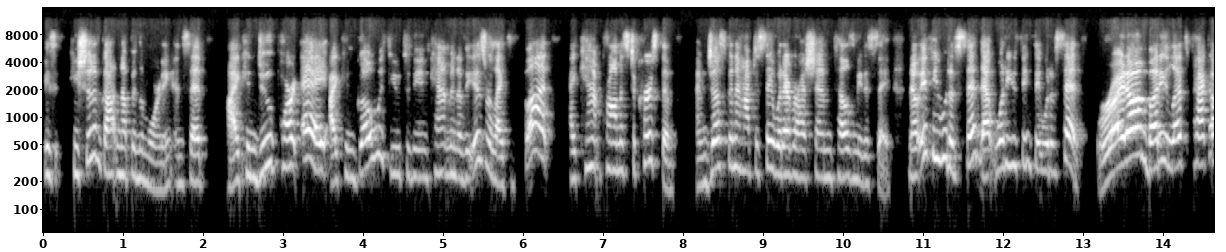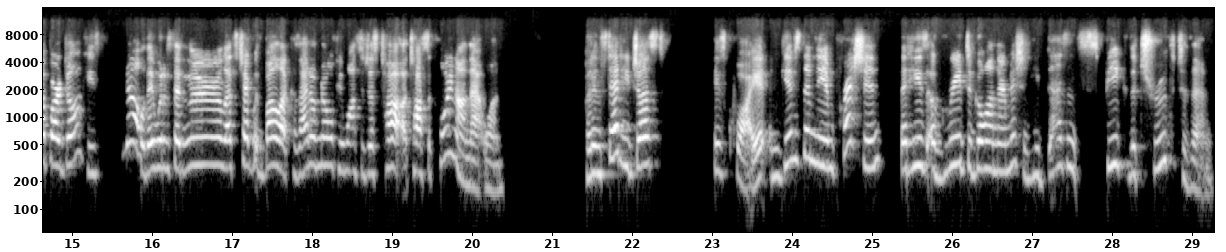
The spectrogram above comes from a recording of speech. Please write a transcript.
is he should have gotten up in the morning and said, I can do part A, I can go with you to the encampment of the Israelites, but I can't promise to curse them. I'm just going to have to say whatever Hashem tells me to say. Now, if he would have said that, what do you think they would have said? Right on, buddy, let's pack up our donkeys. No, they would have said, let's check with Balak because I don't know if he wants to just to- toss a coin on that one. But instead, he just is quiet and gives them the impression that he's agreed to go on their mission. He doesn't speak the truth to them.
